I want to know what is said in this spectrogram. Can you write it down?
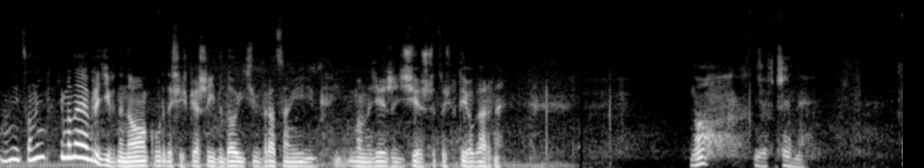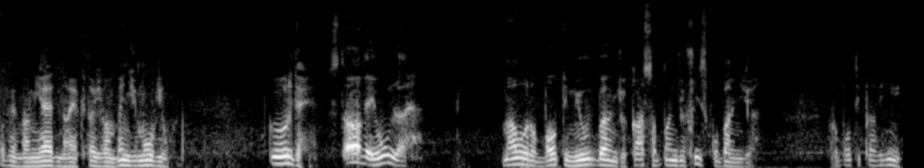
No i co, no i takie manewry dziwne, no kurde się śpieszę, idę doić i wracam i, i mam nadzieję, że dzisiaj jeszcze coś tutaj ogarnę. No, dziewczyny, powiem wam jedno, jak ktoś wam będzie mówił, kurde, stawiaj ule, mało roboty, miód będzie, kasa będzie, wszystko będzie, roboty prawie nic,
